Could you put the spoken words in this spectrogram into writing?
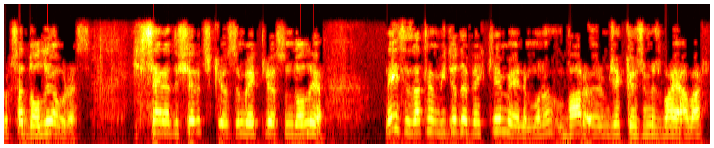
Yoksa doluyor burası. İki sene dışarı çıkıyorsun bekliyorsun doluyor. Neyse zaten videoda beklemeyelim bunu. Var örümcek gözümüz bayağı var.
